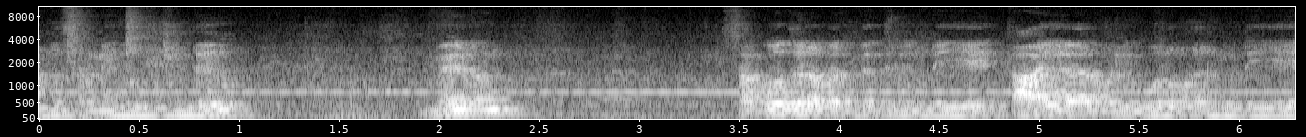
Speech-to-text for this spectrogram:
அனுசரணைகள் உண்டு. மேலும் சகோதர வர்க்கத்தினிடையே தாயார் வழி உறவினர்களிடையே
